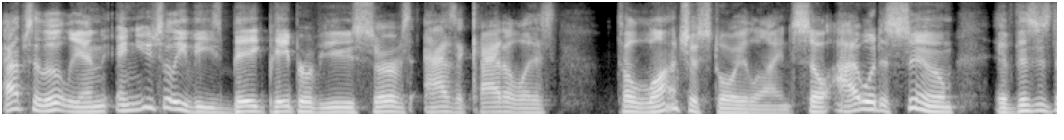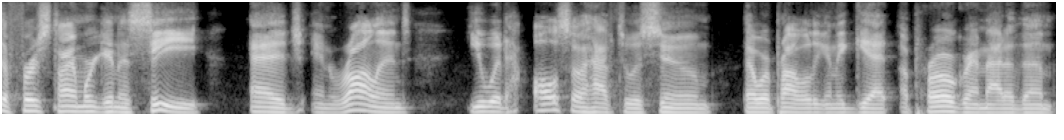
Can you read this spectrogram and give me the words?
Absolutely. And and usually these big pay-per-views serves as a catalyst to launch a storyline. So I would assume if this is the first time we're going to see Edge and Rollins, you would also have to assume that we're probably going to get a program out of them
